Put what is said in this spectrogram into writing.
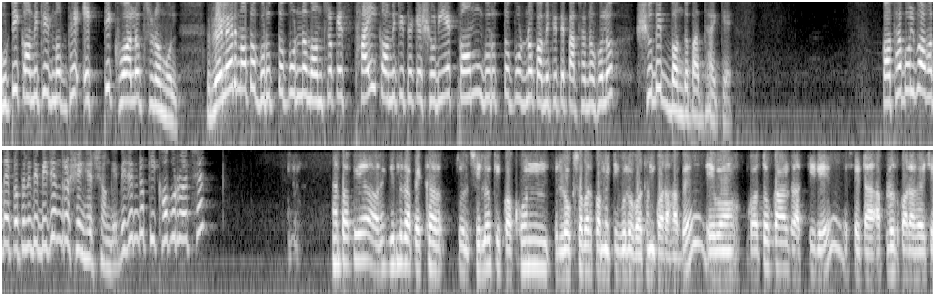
দুটি কমিটির মধ্যে একটি খোয়ালো তৃণমূল। রেলের মতো গুরুত্বপূর্ণ মন্ত্রকে স্থায়ী কমিটি থেকে সরিয়ে কম গুরুত্বপূর্ণ কমিটিতে পাঠানো হলো সুদীপ বন্দ্যোপাধ্যায়কে। কথা বলব আমাদের প্রতিনিধি বিজেন্দ্র সিংহের সঙ্গে। বিজেন্দ্র, কি খবর রয়েছে? হ্যাঁ পাপিয়া অনেকদিন ধরে অপেক্ষা চলছিল কি কখন লোকসভার কমিটিগুলো গঠন করা হবে এবং গতকাল রাত্রিরে সেটা আপলোড করা হয়েছে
